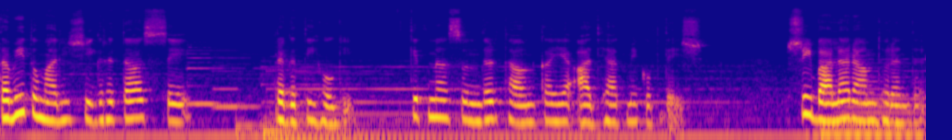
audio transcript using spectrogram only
तभी तुम्हारी शीघ्रता से प्रगति होगी। कितना सुंदर था उनका यह आध्यात्मिक उपदेश। श्री बालाराम धुरंधर।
